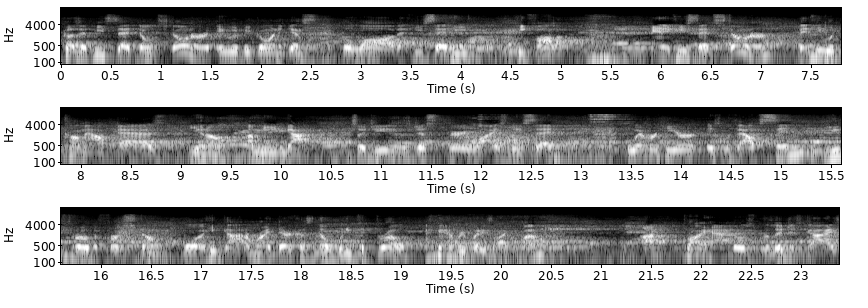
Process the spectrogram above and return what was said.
Because if he said don't stone her, it would be going against the law that he said he, he followed. And if he said stoner, then he would come out as, you know, a mean guy. So Jesus just very wisely said, Whoever here is without sin, you throw the first stone. Well, he got him right there because nobody could throw. Everybody's like, Well, I, probably half those religious guys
